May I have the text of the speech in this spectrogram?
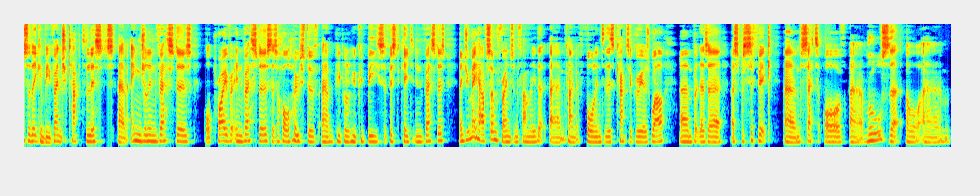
Um, so they can be venture capitalists, um, angel investors, or private investors. There's a whole host of um, people who could be sophisticated investors, and you may have some friends and family that kind of fall into this category as well. but there's a, a specific um, set of uh, rules that or um,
